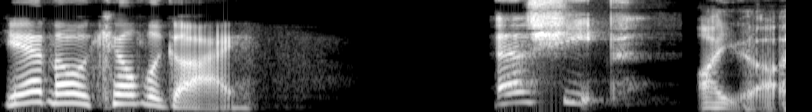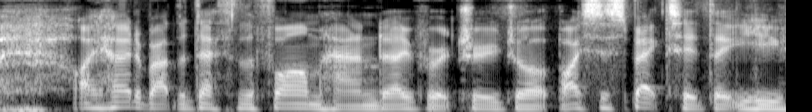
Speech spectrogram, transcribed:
Yeah, no, it killed the guy. And sheep. I uh, I heard about the death of the farmhand over at Dewdrop. I suspected that you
